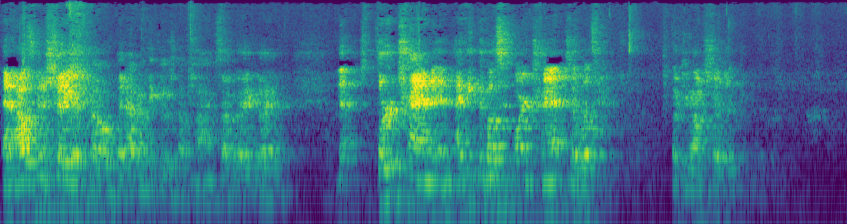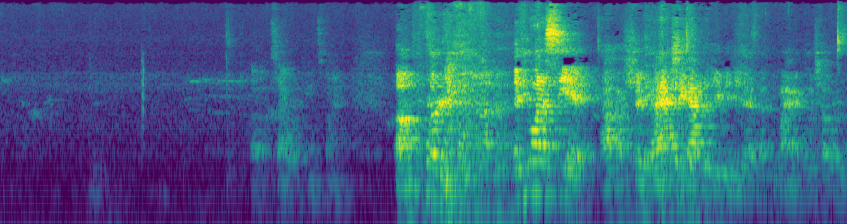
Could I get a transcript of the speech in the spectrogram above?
And I was going to show you a film, but I don't think there was enough time, so I'll go ahead, go ahead. The third trend, and I think the most important trend, so what's, oh, do you want to show the, oh, it's not working, it's fine. Um, third, if you want to see it, I'll show you. I actually have the DVD at my hotel room.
